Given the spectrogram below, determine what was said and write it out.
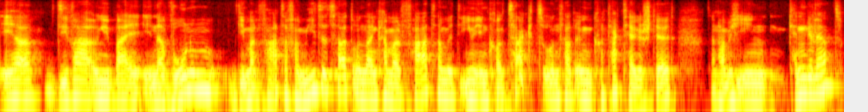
er, die war irgendwie bei in einer Wohnung, die mein Vater vermietet hat und dann kam mein Vater mit ihm in Kontakt und hat irgendwie Kontakt hergestellt. Dann habe ich ihn kennengelernt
